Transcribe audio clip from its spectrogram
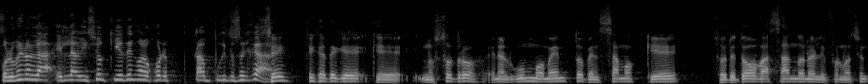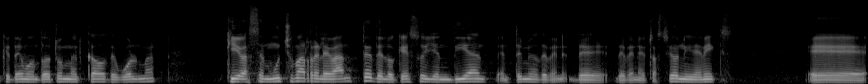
por lo menos la, es la visión que yo tengo, a lo mejor está un poquito sesgada. Sí, fíjate que, que nosotros en algún momento pensamos que, sobre todo basándonos en la información que tenemos de otros mercados de Walmart, que iba a ser mucho más relevante de lo que es hoy en día en, en términos de, de- de penetración y de mix. Eh,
